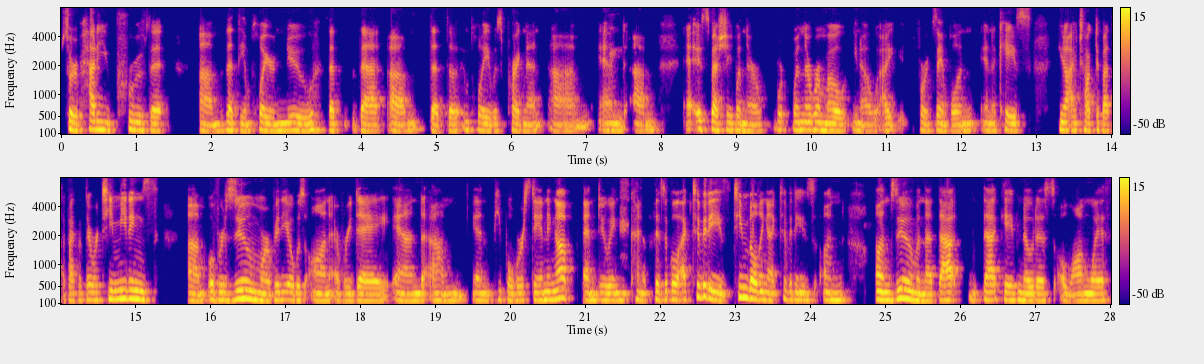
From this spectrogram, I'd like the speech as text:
sort of how do you prove that um, that the employer knew that that um, that the employee was pregnant, um, and um, especially when they're when they're remote. You know, I, for example, in in a case, you know, I talked about the fact that there were team meetings um, over Zoom where video was on every day, and um, and people were standing up and doing kind of physical activities, team building activities on on Zoom, and that that that gave notice along with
